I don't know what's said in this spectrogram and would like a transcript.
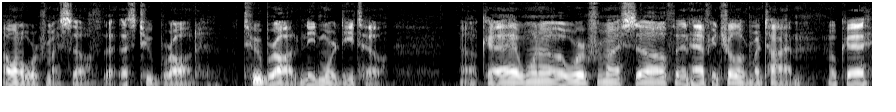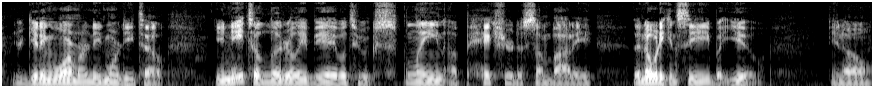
I want to work for myself. That, that's too broad too broad, need more detail. Okay, I want to work for myself and have control over my time. Okay, you're getting warmer, need more detail. You need to literally be able to explain a picture to somebody that nobody can see but you. You know,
